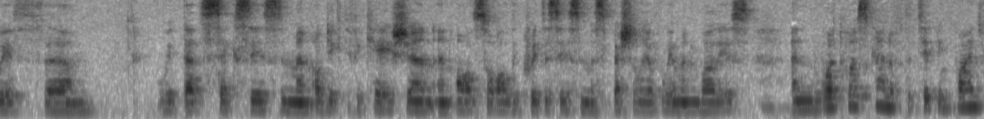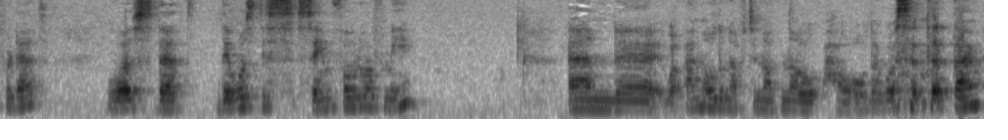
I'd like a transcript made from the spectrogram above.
with um, with that sexism and objectification and also all the criticism, especially of women bodies. Mm-hmm. And what was kind of the tipping point for that was that there was this same photo of me and uh, well, I'm old enough to not know how old I was at that time,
